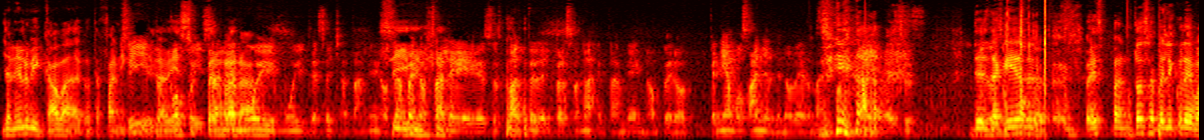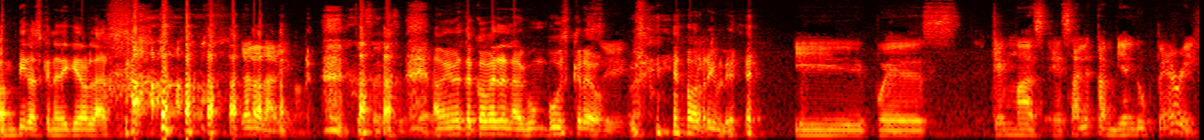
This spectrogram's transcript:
Ya ni lo ubicaba Dakota Fanning. Sí, La vi tampoco, y sale rara. muy, muy deshecha también. O Sí. sea, bueno, sale, eso es parte del personaje también, ¿no? Pero teníamos años de no verla en Sí. pantalla, eso es- Desde aquella eh, espantosa película de vampiros que nadie quiere hablar. ya no la vi, man. A mí me tocó ver en algún bus, creo. Sí. Horrible. Y pues, ¿qué más? Eh, sale también Luke Perry.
